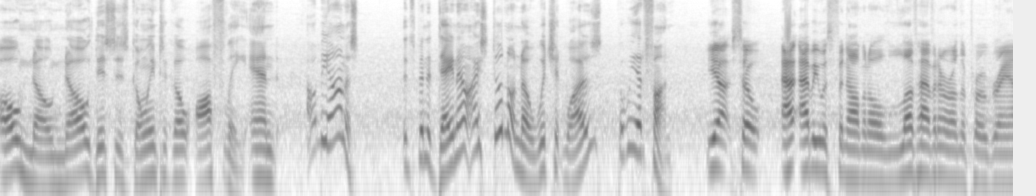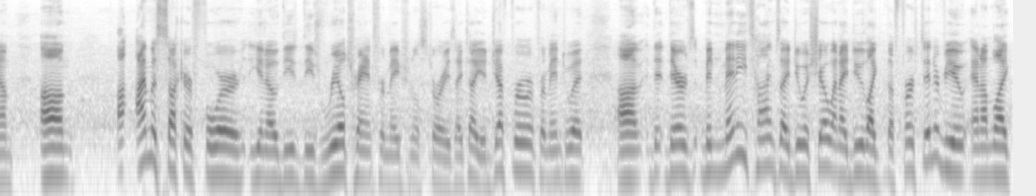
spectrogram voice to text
oh, no, no, this is going to go awfully. And I'll be honest, it's been a day now. I still don't know which it was, but we had fun. Yeah, so a Abby was phenomenal. Love having her on the program. Um, I, am a sucker for you know these these real transformational stories. I tell you, Jeff Brewer from Intuit. Um, th there's been many times I do a show and I do like the first interview, and I'm like,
